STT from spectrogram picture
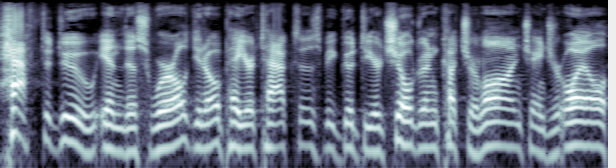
have to do in this world. You know, pay your taxes, be good to your children, cut your lawn, change your oil,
